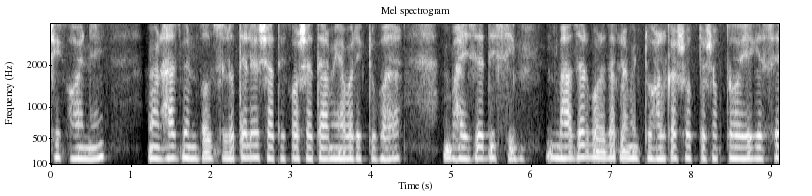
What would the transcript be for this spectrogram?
ঠিক হয়নি। আমার হাজব্যান্ড বলছিল, তেলের সাথে কষাতে আমি আবার একটু ভাইজা দিছি। ভাজার পরে দেখলাম একটু হালকা শক্ত শক্ত হয়ে গেছে।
